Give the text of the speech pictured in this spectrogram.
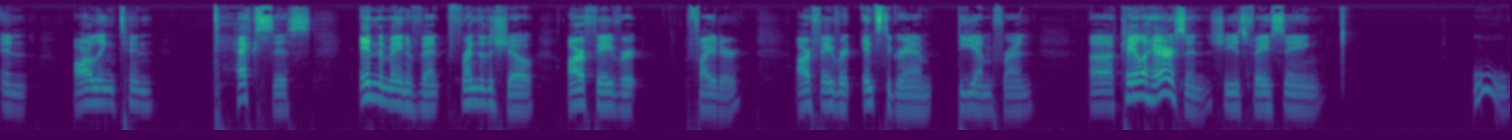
in Arlington, Texas. In the main event, friend of the show, our favorite fighter, our favorite Instagram DM friend, uh, Kayla Harrison. She's facing Ooh,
